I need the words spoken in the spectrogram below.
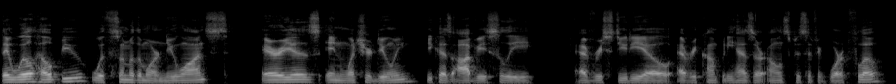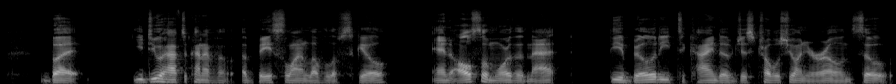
they will help you with some of the more nuanced areas in what you're doing, because obviously, every studio, every company has their own specific workflow, but you do have to kind of have a baseline level of skill, and also more than that, the ability to kind of just troubleshoot on your own. So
